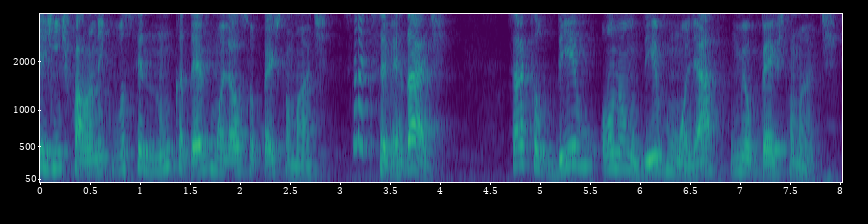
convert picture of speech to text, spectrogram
Tem gente falando aí que você nunca deve molhar o seu pé de tomate. Será que isso é verdade? Será que eu devo ou não devo molhar o meu pé de tomate?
